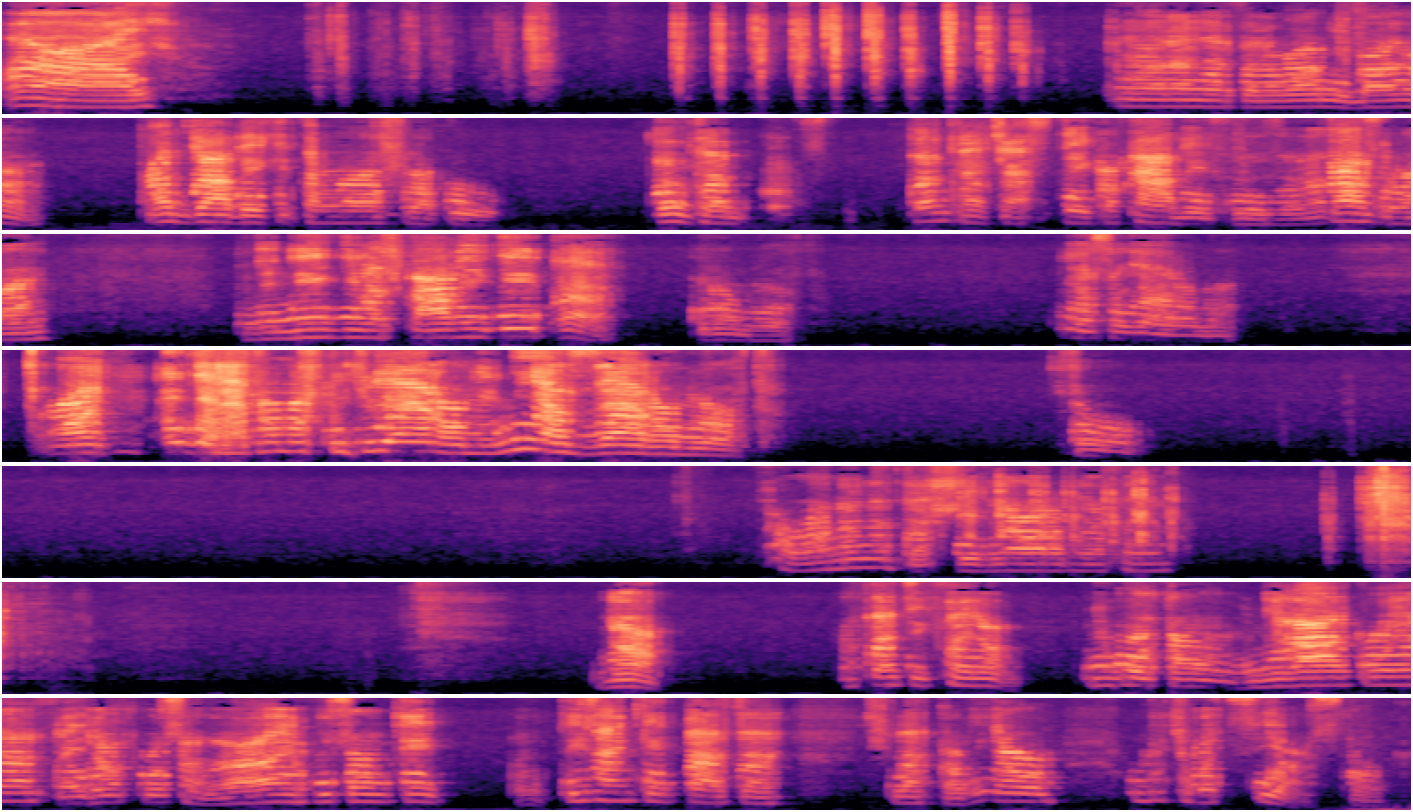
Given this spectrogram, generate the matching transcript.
Áj! Erre van valami bajom. Adjál békít a máslakó. Tönkre, tönkrecseszték a kávéfőzőt, az van. De négy éves kávégépe? Robot. Ez egy elma. Aj, egyenletre most kicsi elromni, mi az elromlott? Szó. Hol menne tessék learabni a fejem? Na, tetszik fejlem, nyugodtan nyilálkoljál, feliratkozzon rá, 22, 12 percet, és lett a videó, úgyhogy sziasztok!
